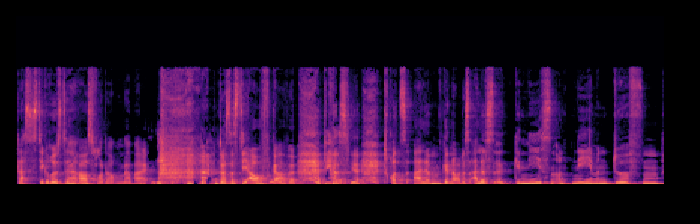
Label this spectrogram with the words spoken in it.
Das ist die größte Herausforderung dabei. Das ist die Aufgabe, dass wir trotz allem, genau, das alles äh, genießen und nehmen dürfen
